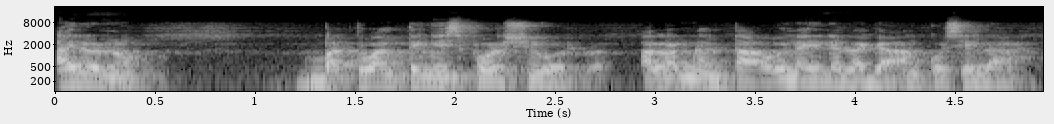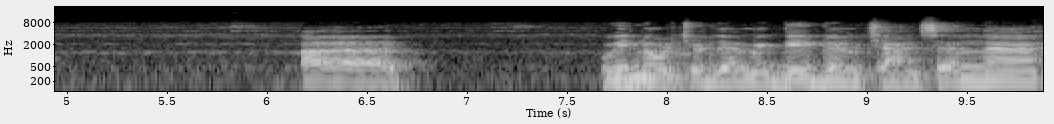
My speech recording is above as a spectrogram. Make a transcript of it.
I don't know. But one thing is for sure, alam ng tao na inalagaan ko sila. Uh, we nurtured them and gave them a chance and uh,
